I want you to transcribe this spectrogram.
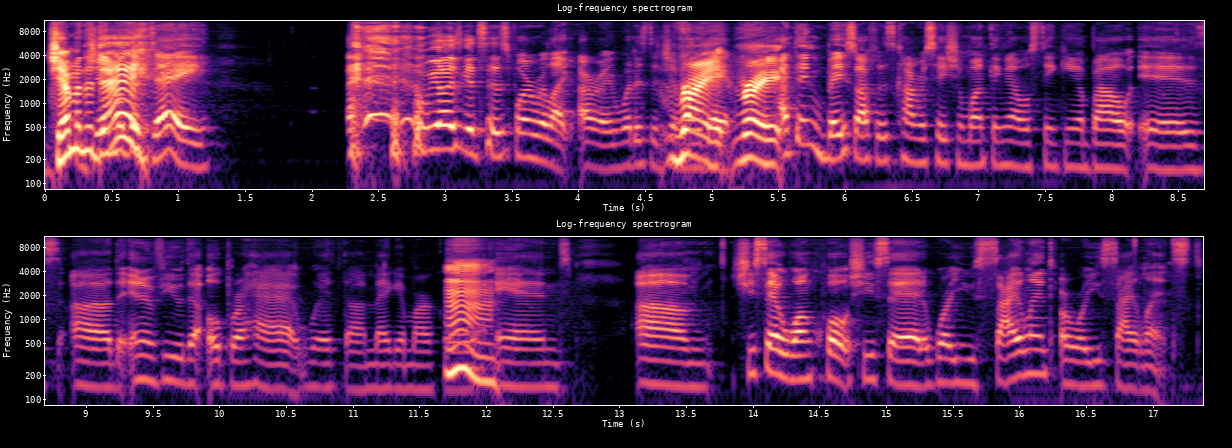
Gem of the gem day. of the day. we always get to this point where we're like, all right, what is the gem Right, of the day? right. I think based off of this conversation, one thing I was thinking about is uh, the interview that Oprah had with uh, Meghan Markle, Mm. and um, she said one quote. She said, "Were you silent or were you silenced?"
